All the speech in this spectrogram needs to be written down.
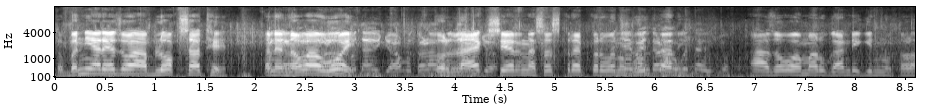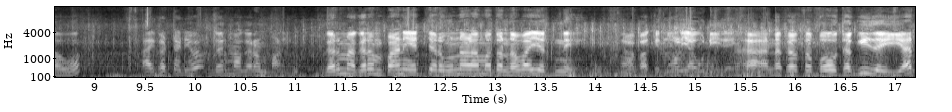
તો બન્યા રહેજો આ બ્લોગ સાથે. અને નવા હોય તો લાઈક શેર અને સબસ્ક્રાઇબ કરવાનું ભૂલતા નહીં. આ જોવો અમારું ગાંડી ગીરનું તળાવ હો. આ ગરમા ગરમ પાણી. ગરમા ગરમ પાણી અત્યારે ઉનાળામાં તો નવાય જ નહીં. હા બાકી નોળિયા ઉડી જાય. હા નકર તો બહુ ધગી જાય યાર.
